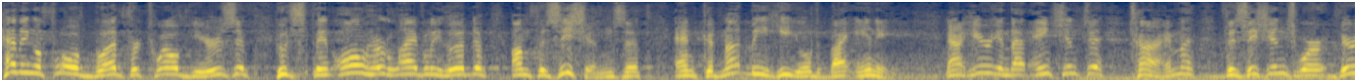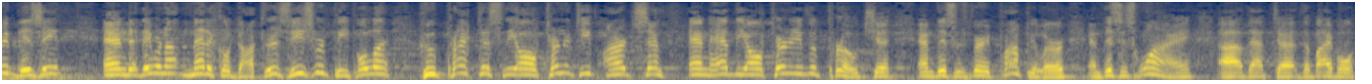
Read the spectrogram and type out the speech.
having a flow of blood for 12 years, uh, who'd spent all her livelihood on physicians uh, and could not be healed by any. Now, here in that ancient uh, time, physicians were very busy and they were not medical doctors. These were people uh, who practiced the alternative arts uh, and had the alternative approach. Uh, and this was very popular. And this is why uh, that uh, the Bible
